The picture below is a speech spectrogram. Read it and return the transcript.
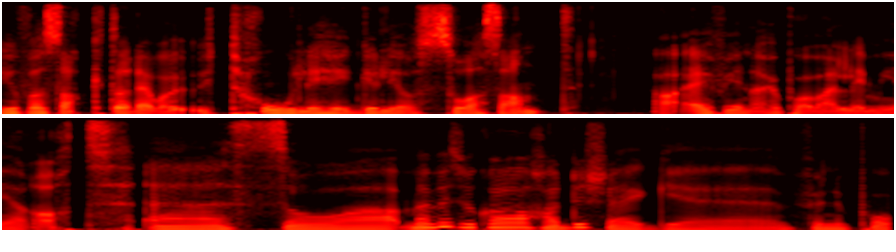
vi for sagt, og det var utrolig hyggelig og så sant. Ja, jeg finner jo på veldig mye rart. Eh, så Men vet du hva, hadde ikke jeg eh, funnet på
